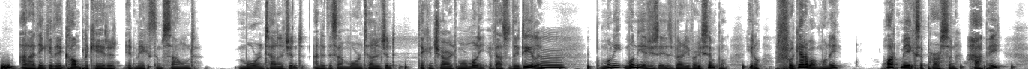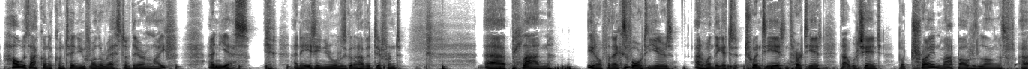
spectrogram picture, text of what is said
And I think if they complicate it, it makes them sound more intelligent. And if they sound more intelligent, they can charge more money if that's what they deal in. But money, money, as you say, is very, very simple. You know, forget about money. What makes a person happy? How is that going to continue for the rest of their life? And yes, an 18 year old is going to have a different uh, plan, you know, for the next 40 years. And when they get to 28 and 38, that will change. But try and map out as long as, uh,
